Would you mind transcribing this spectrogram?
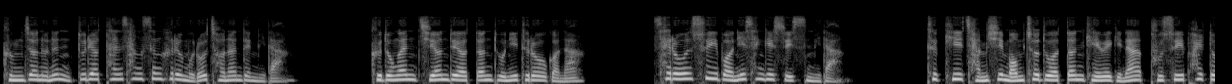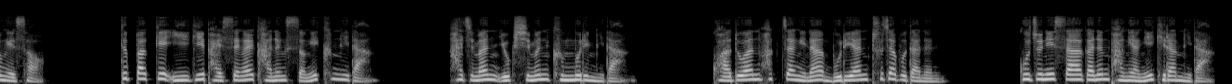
금전운은 뚜렷한 상승 흐름으로 전환됩니다. 그동안 지연되었던 돈이 들어오거나 새로운 수입원이 생길 수 있습니다. 특히 잠시 멈춰두었던 계획이나 부수입 활동에서 뜻밖의 이익이 발생할 가능성이 큽니다. 하지만 욕심은 금물입니다. 과도한 확장이나 무리한 투자보다는 꾸준히 쌓아가는 방향이 길합니다.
